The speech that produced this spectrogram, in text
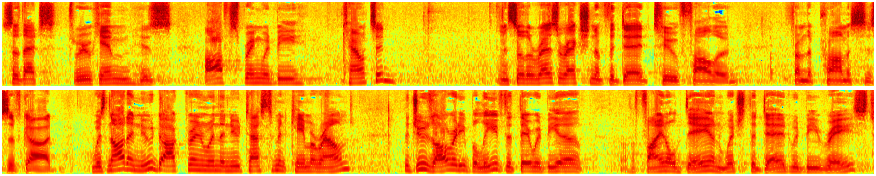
so that through him his offspring would be counted. And so the resurrection of the dead too followed from the promises of God. It was not a new doctrine when the New Testament came around. The Jews already believed that there would be a, a final day on which the dead would be raised.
